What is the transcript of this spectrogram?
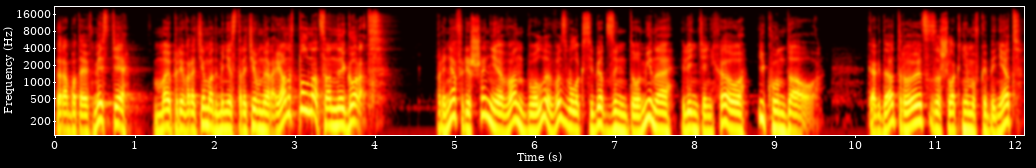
Работая вместе, мы превратим административный район в полноценный город!» Приняв решение, Ван Буэлэ вызвал к себе Цзинь Доумина, Линь Тяньхао и Кундао. Когда троица зашла к нему в кабинет,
